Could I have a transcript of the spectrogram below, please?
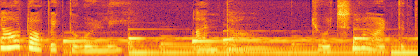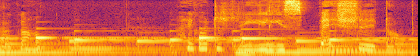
ಯಾವ ಟಾಪಿಕ್ ತಗೊಳ್ಳಿ ಅಂತ ಯೋಚನೆ ಮಾಡ್ತಿದ್ದಾಗ I got a really special topic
